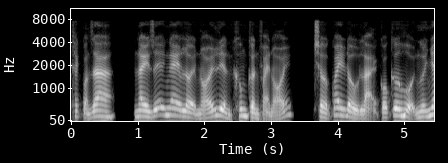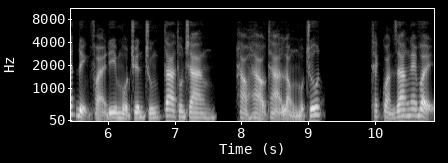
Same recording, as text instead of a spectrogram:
Thạch quản gia, này dễ nghe lời nói liền không cần phải nói, chờ quay đầu lại có cơ hội ngươi nhất định phải đi một chuyến chúng ta thôn trang, hảo hảo thả lỏng một chút. Thạch quản gia nghe vậy,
